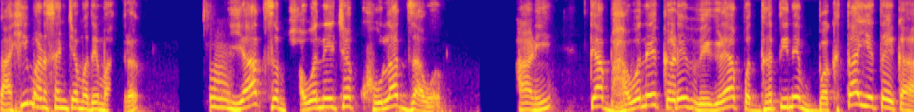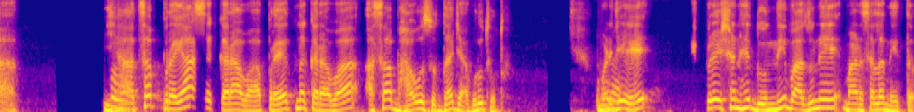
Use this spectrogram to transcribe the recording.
काही माणसांच्या मध्ये मात्र. याच भावनेच्या खोलात जावं आणि त्या भावनेकडे वेगळ्या पद्धतीने बघता येतंय का? ह्याचा प्रयास करावा प्रयत्न करावा असा भाव सुद्धा जागृत होतो. म्हणजे डिप्रेशन हे दोन्ही बाजूने माणसाला नेतं.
